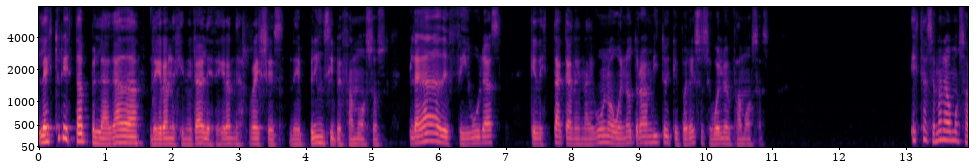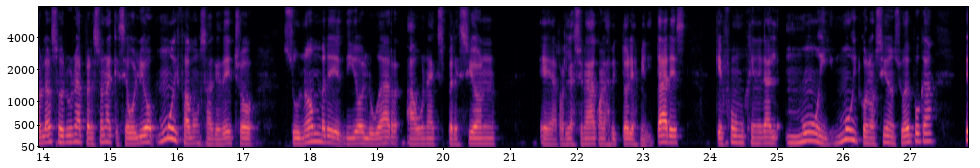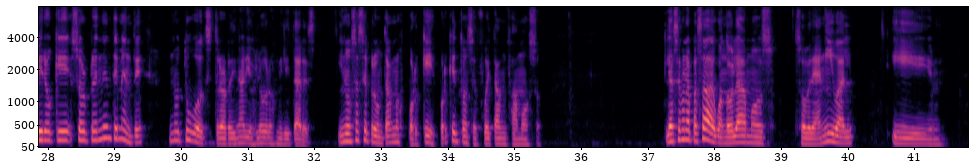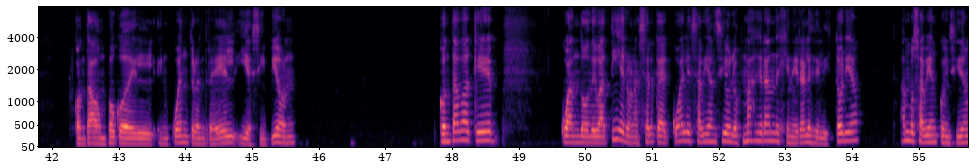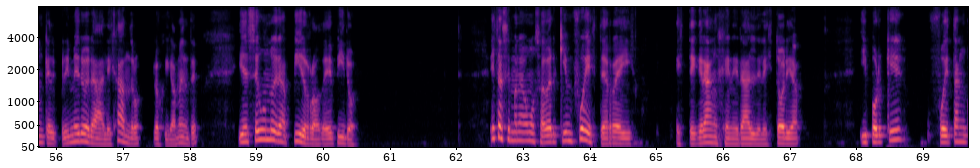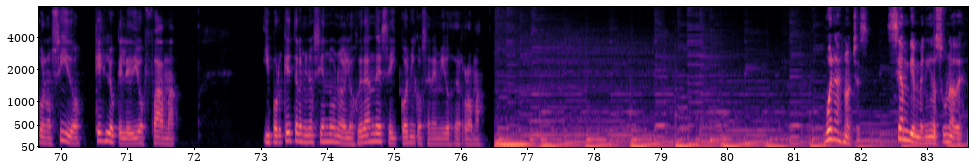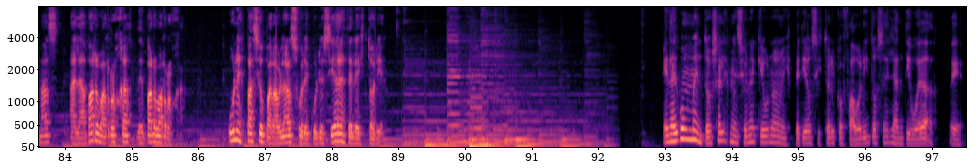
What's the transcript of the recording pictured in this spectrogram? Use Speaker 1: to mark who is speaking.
Speaker 1: La historia está plagada de grandes generales, de grandes reyes, de príncipes famosos, plagada de figuras que destacan en alguno o en otro ámbito y que por eso se vuelven famosas. Esta semana vamos a hablar sobre una persona que se volvió muy famosa, que de hecho su nombre dio lugar a una expresión eh, relacionada con las victorias militares, que fue un general muy, muy conocido en su época, pero que sorprendentemente no tuvo extraordinarios logros militares. Y nos hace preguntarnos por qué, por qué entonces fue tan famoso. La semana pasada, cuando hablábamos sobre Aníbal y contaba un poco del encuentro entre él y Escipión, contaba que cuando debatieron acerca de cuáles habían sido los más grandes generales de la historia, ambos habían coincidido en que el primero era Alejandro, lógicamente, y el segundo era Pirro, de Epiro. Esta semana vamos a ver quién fue este rey, este gran general de la historia, y por qué fue tan conocido, qué es lo que le dio fama, y por qué terminó siendo uno de los grandes e icónicos enemigos de Roma. Buenas noches, sean bienvenidos una vez más a la Barba Roja de Barba Roja, un espacio para hablar sobre curiosidades de la historia. En algún momento ya les mencioné que uno de mis periodos históricos favoritos es la antigüedad. de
